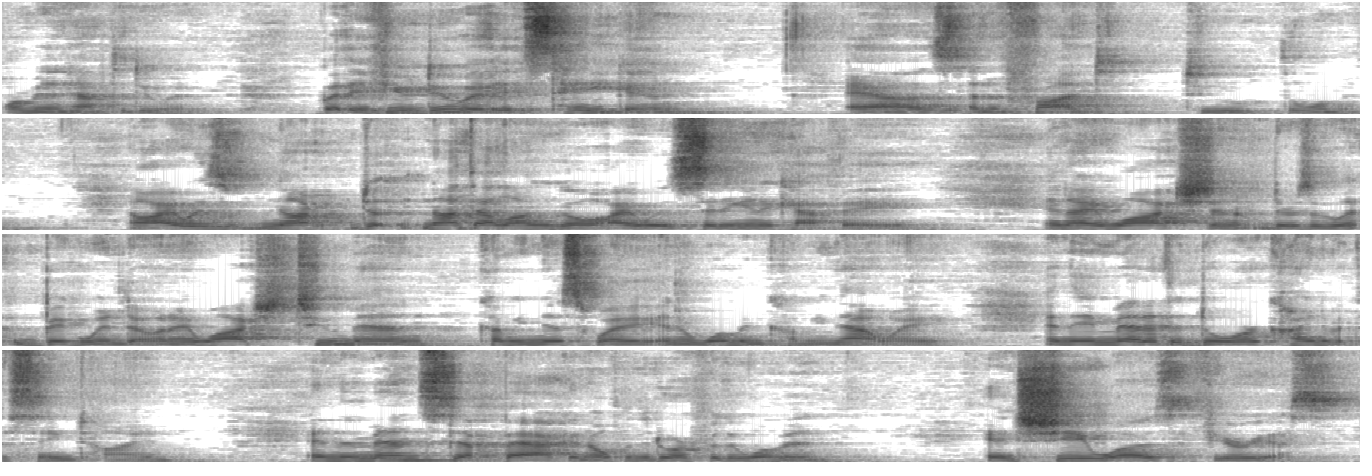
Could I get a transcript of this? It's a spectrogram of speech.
or men have to do it. yeah. But if you do it, it's taken as an affront to the woman. Now, I was not not that long ago. I was sitting in a cafe, And I watched, and there's a big window, and I watched two men coming this way and a woman coming that way. And they met at the door kind of at the same time. And the men stepped back and opened the door for the woman. And she was furious.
